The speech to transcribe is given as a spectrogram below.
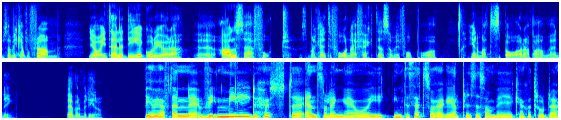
som vi kan få fram, ja inte heller det går att göra eh, alls så här fort. Så man kan inte få den här effekten som vi får på, genom att spara på användning. Även med det. Då. Vi har ju haft en eh, mild höst eh, än så länge och inte sett så höga elpriser som vi kanske trodde.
